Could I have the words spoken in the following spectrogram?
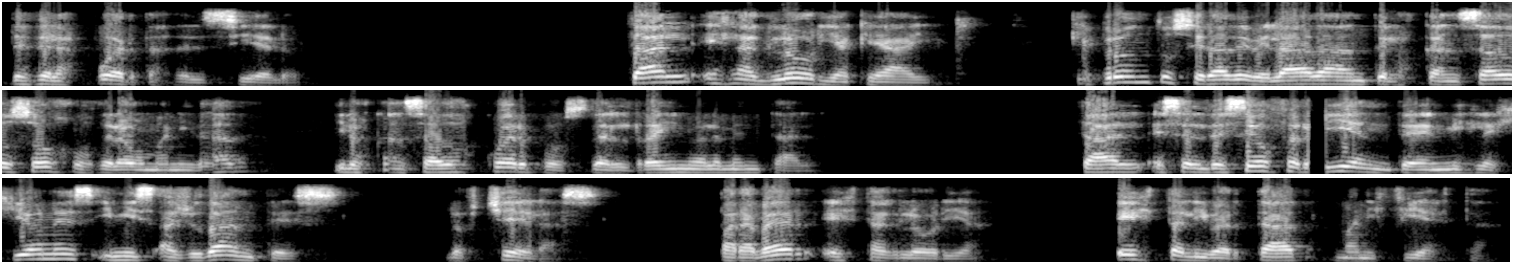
desde las puertas del cielo. Tal es la gloria que hay, que pronto será develada ante los cansados ojos de la humanidad y los cansados cuerpos del reino elemental. Tal es el deseo ferviente en mis legiones y mis ayudantes, los chelas, para ver esta gloria, esta libertad manifiesta.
